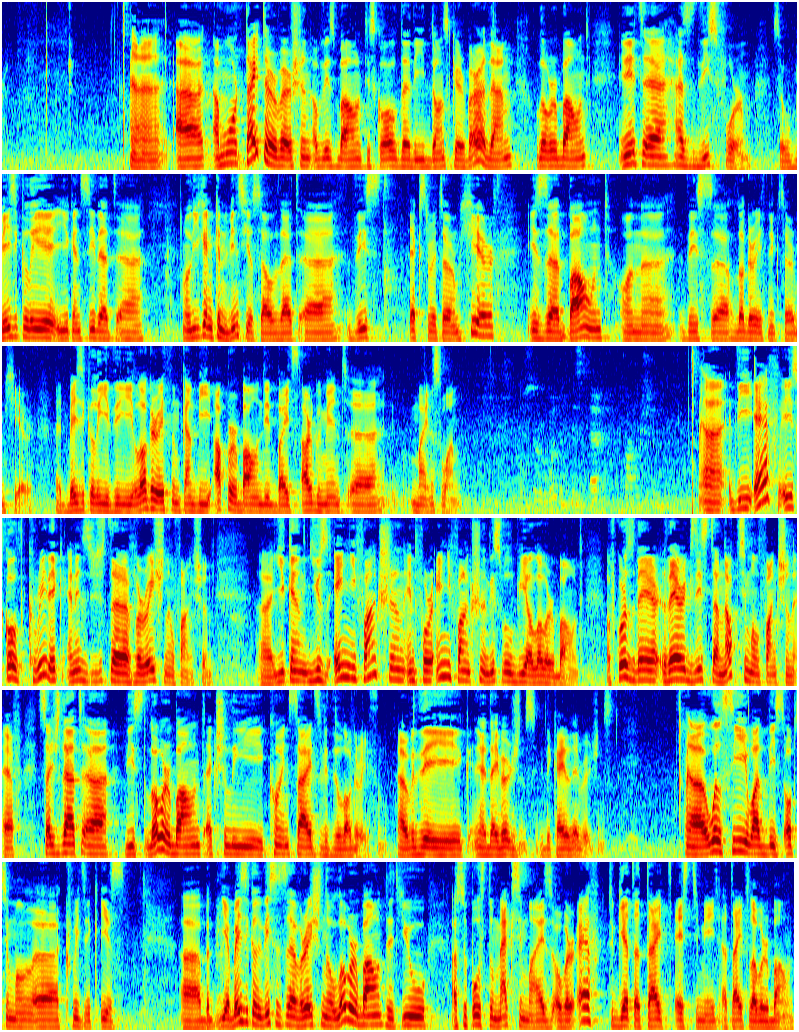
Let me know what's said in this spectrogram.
Uh, a, a more tighter version of this bound is called uh, the Donsker-Varadhan lower bound, and it uh, has this form. So basically, you can see that, uh, well, you can convince yourself that uh, this extra term here is uh, bound on uh, this uh, logarithmic term here. That basically, the logarithm can be upper bounded by its argument uh, minus 1. So what is this f function? Uh, the f is called critic and it's just a variational function. Uh, you can use any function, and for any function, this will be a lower bound. Of course, there, there exists an optimal function f such that uh, this lower bound actually coincides with the logarithm, uh, with the uh, divergence, with the KL divergence. We'll see what this optimal critic is. But yeah, basically, this is a variational lower bound that you are supposed to maximize over f to get a tight estimate, a tight lower bound.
